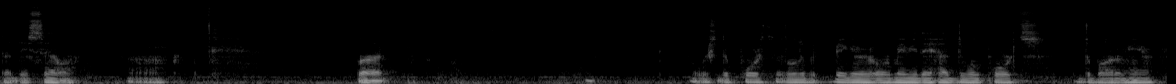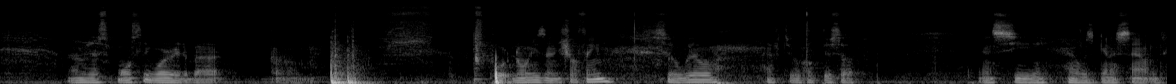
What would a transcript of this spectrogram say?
that they sell. Uh, but I wish the port is a little bit bigger or maybe they had dual ports at the bottom here. I'm just mostly worried about um, port noise and chuffing. So we'll have to hook this up and see how it's gonna sound.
